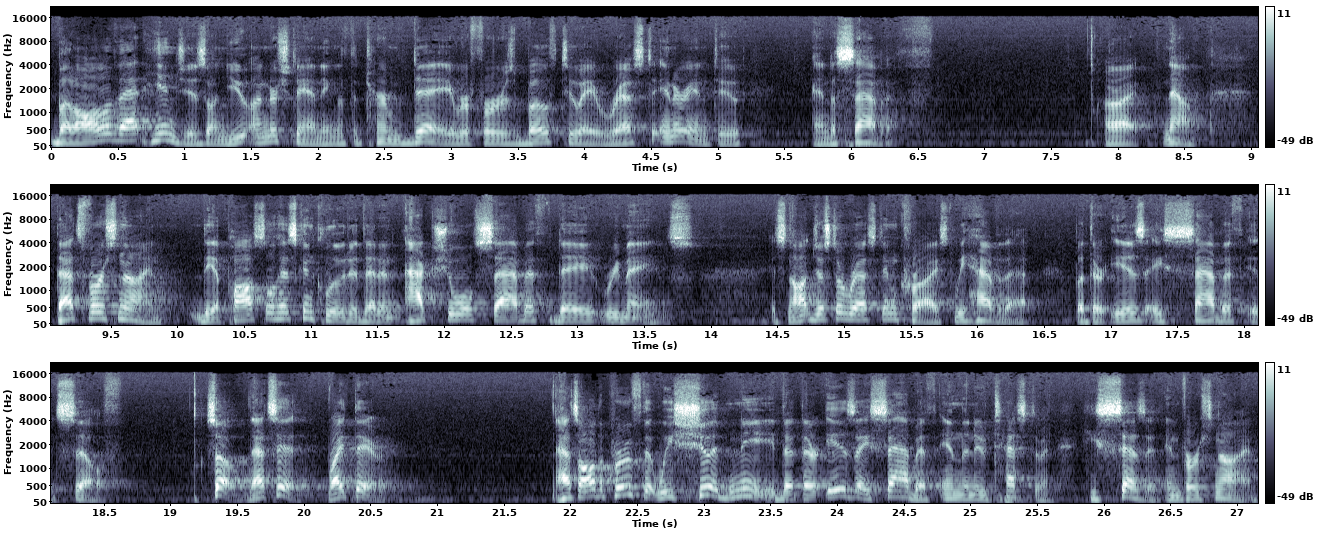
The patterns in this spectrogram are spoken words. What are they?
But all of that hinges on you understanding that the term day refers both to a rest to enter into and a Sabbath. All right, now, that's verse 9. The apostle has concluded that an actual Sabbath day remains. It's not just a rest in Christ, we have that, but there is a Sabbath itself. So, that's it, right there. That's all the proof that we should need that there is a Sabbath in the New Testament. He says it in verse 9.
